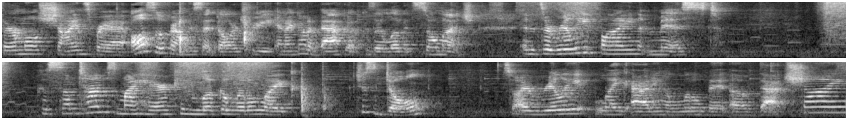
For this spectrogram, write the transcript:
Thermal Shine Spray. I also found this at Dollar Tree and I got a backup because I love it so much. And it's a really fine mist. Because sometimes my hair can look a little like just dull. So I really like adding a little bit of that shine.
